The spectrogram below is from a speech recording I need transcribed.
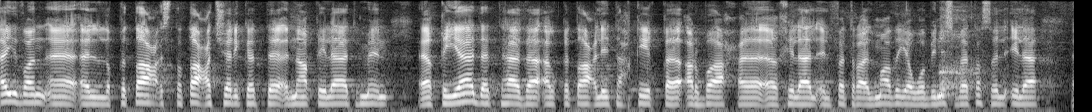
أيضا القطاع استطاعت شركة ناقلات من قيادة هذا القطاع لتحقيق أرباح خلال الفترة الماضية وبنسبة تصل إلى 10%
